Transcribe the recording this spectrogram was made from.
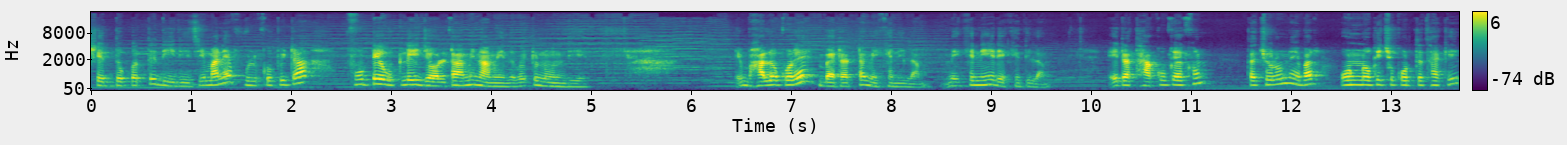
সেদ্ধ করতে দিয়ে দিয়েছি। মানে ফুলকপিটা ফুটে উঠলেই জলটা আমি নামিয়ে দেবো একটু নুন দিয়ে। ভালো করে ব্যাটারটা মেখে নিলাম। মেখে নিয়ে রেখে দিলাম। এটা থাকুক এখন। তা চলুন এবার অন্য কিছু করতে থাকি।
